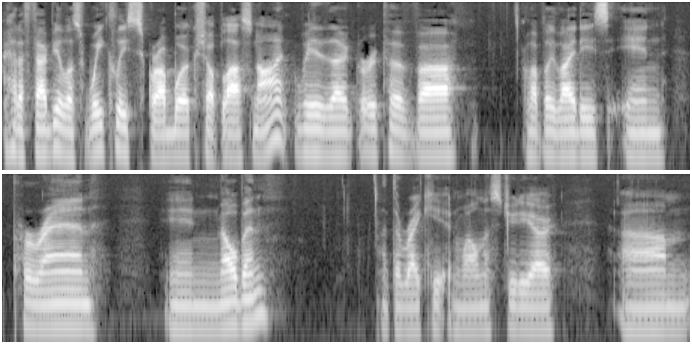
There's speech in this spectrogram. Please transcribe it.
had a fabulous weekly scrub workshop last night with a group of uh, lovely ladies in Prahran in Melbourne at the Reiki and Wellness Studio, um,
